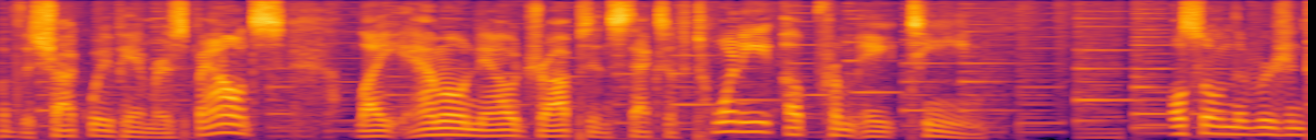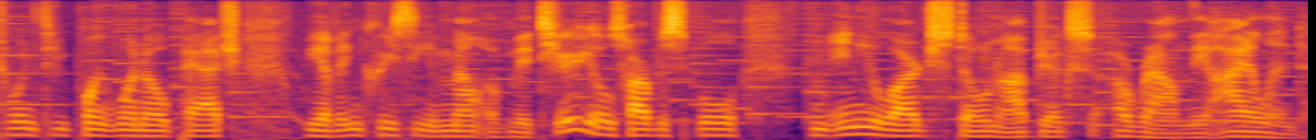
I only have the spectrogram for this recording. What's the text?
of the Shockwave Hammer's bounce. Light ammo now drops in stacks of 20, up from 18. Also, in the version 23.10 patch, we have increased the amount of materials harvestable from any large stone objects around the island.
